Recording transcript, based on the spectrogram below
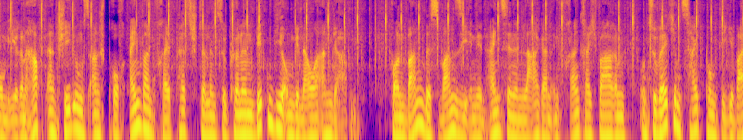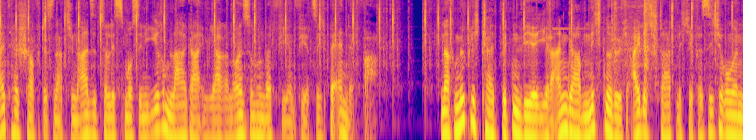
Um Ihren Haftentschädigungsanspruch einwandfrei feststellen zu können, bitten wir um genaue Angaben. Von wann bis wann Sie in den einzelnen Lagern in Frankreich waren und zu welchem Zeitpunkt die Gewaltherrschaft des Nationalsozialismus in Ihrem Lager im Jahre 1944 beendet war. Nach Möglichkeit bitten wir, Ihre Angaben nicht nur durch eidesstaatliche Versicherungen,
